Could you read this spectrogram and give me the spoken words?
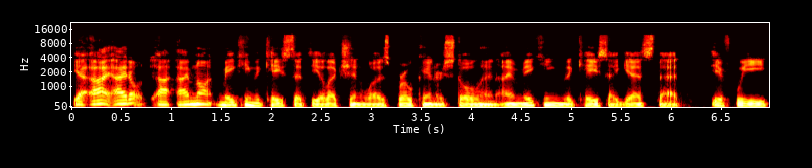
Yeah, I, I don't. I, I'm not making the case that the election was broken or stolen. I'm making the case, I guess, that if we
